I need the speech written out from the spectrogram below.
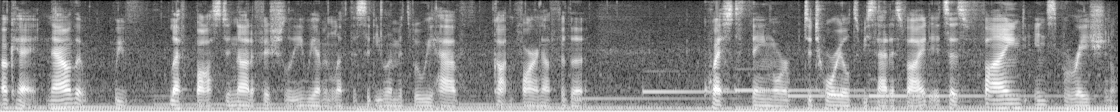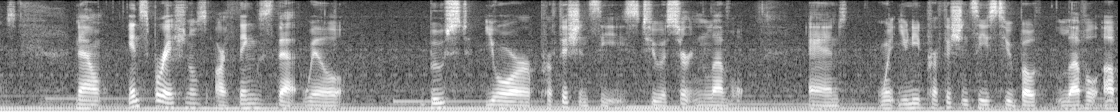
Okay, now that we've left Boston, not officially, we haven't left the city limits, but we have gotten far enough for the quest thing or tutorial to be satisfied, it says find inspirationals. Now, inspirationals are things that will boost your proficiencies to a certain level. And when you need proficiencies to both level up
